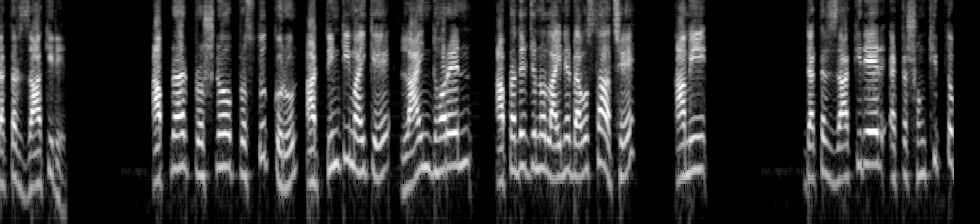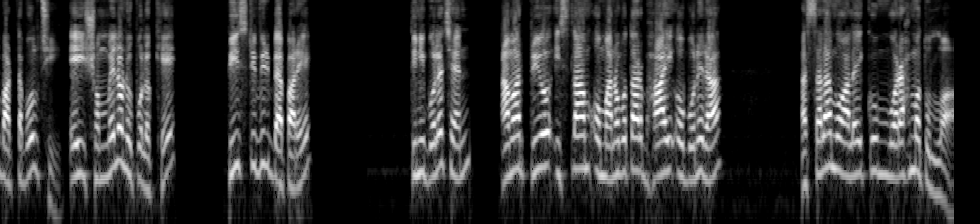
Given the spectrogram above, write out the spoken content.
ডাক্তার জাকিরের। আপনার প্রশ্ন প্রস্তুত করুন। আর তিনটি মাইকে লাইন ধরেন। আপনাদের জন্য লাইনের ব্যবস্থা আছে। আমি ডাক্তার জাকিরের একটা সংক্ষিপ্ত বার্তা বলছি। এই সম্মেলন উপলক্ষে পিস টিভির ব্যাপারে তিনি বলেছেন, আমার প্রিয় ইসলাম ও মানবতার ভাই ও বোনেরা আসসালামু আলাইকুম ওয়ারাহমতুল্লাহ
